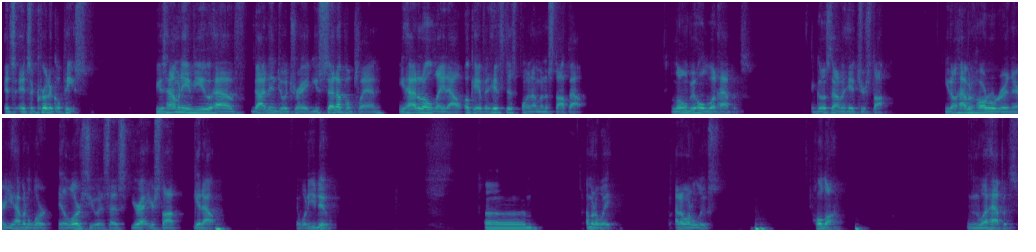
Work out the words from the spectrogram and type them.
It's it's a critical piece. Because how many of you have gotten into a trade? You set up a plan, you had it all laid out. Okay, if it hits this point, I'm going to stop out. Lo and behold, what happens? It goes down and hits your stop. You don't have a hard order in there. You have an alert. It alerts you and it says, You're at your stop, get out. And what do you do? Um, I'm going to wait. I don't want to lose. Hold on. And what happens?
